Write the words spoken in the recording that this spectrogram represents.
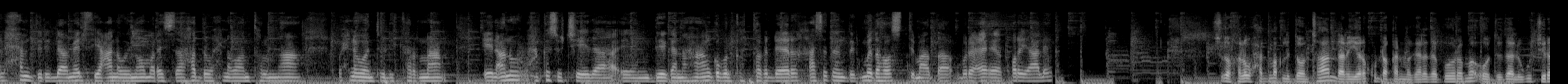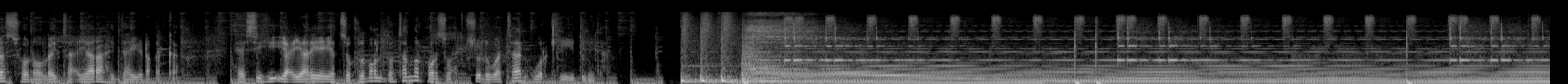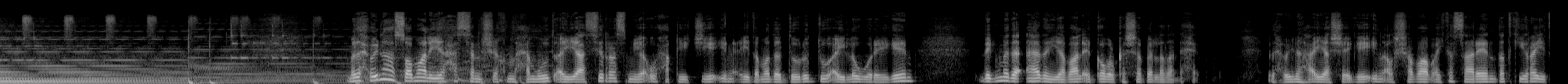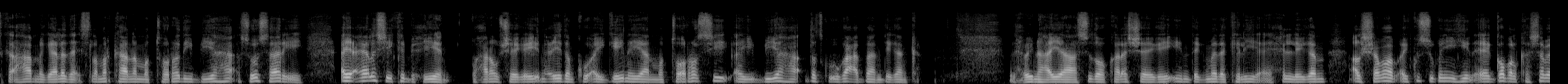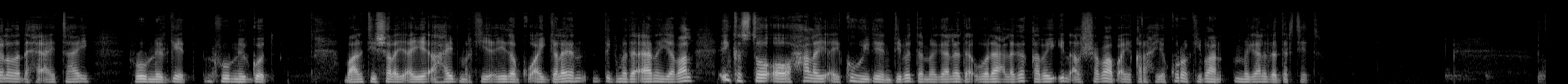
Alxamdulilah meel fiicanna way noo maraysaa. Hadda waxna waan tolnaa waxna waan toli karnaa. Anugu waxaan ka soo jeedaa deegan ahaan gobolka togdheer khaasatan degmada hoos timaada burce ee qoryaale sidoo kale waxaad maqli doontaan dhalinyaro ku dhaqan magaalada boorama oo dadaal ugu jira soo nooleynta ciyaaraha hidaha iyo dhaqanka. Heesihii iyo ciyaarihii ayaad sidoo kale maqli doontaan. Marka horese waxaad ku soo dhawaataan warkii dunida. Madaxweynaha soomaaliya xasan sheekh maxamuud ayaa si rasmiya u xaqiijiyey in ciidamada dowladdu ay la wareegeen degmada aadan yabaal ee gobolka shabeellada dhexe. Madaxweynaha ayaa sheegay in al-shabaab ay ka saareen dadkii rayidka ahaa magaalada islamarkaana matooradii biyaha soo saarayay ay ceelashii ka bixiyeen. Waxaana uu sheegay in ciidanku ay geynayaan matooro si ay biyaha dadku uga cabaan deegaanka. Madaxweynaha ayaa sidoo kale sheegay in degmada keliya ee xiligan al-shabaab ay ku sugan yihiin ee gobolka shabeellada dhexe ay tahay ruunirgood maalintii shalay ayay ahayd markii ciidanku ay galeen degmada aadan yabaal. Inkasta oo xalay ay ku hoydeen dibadda magaalada walaac laga qabay in al-shabaab ay qaraxyo ku rakibaan magaalada darteed.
